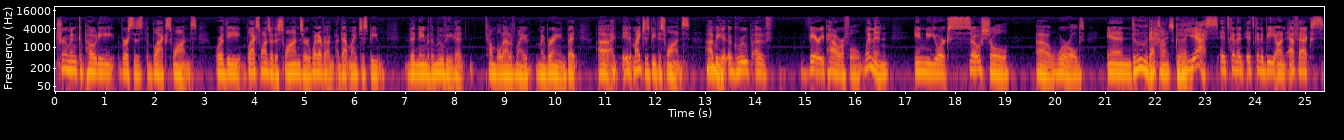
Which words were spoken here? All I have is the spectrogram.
Truman Capote versus the Black Swans, or the Black Swans or the Swans, or whatever. That might just be the name of the movie that tumbled out of my my brain, but uh, it might just be the Swans, uh, because a group of very powerful women in New York's social uh, world. And Ooh, that sounds good. Yes, it's gonna it's gonna be on FX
